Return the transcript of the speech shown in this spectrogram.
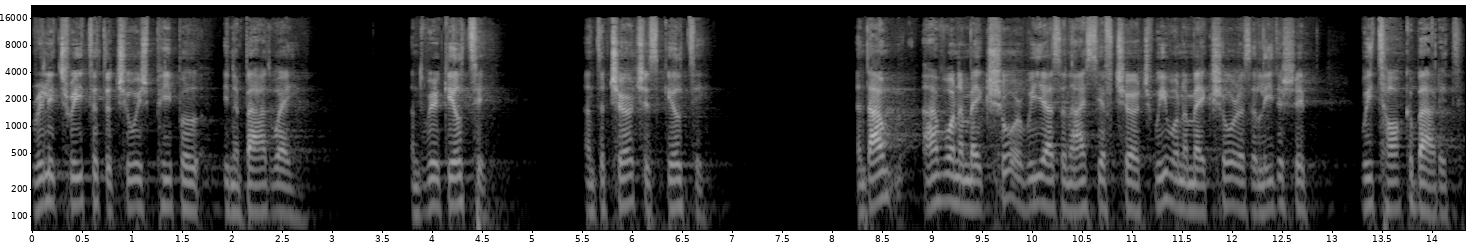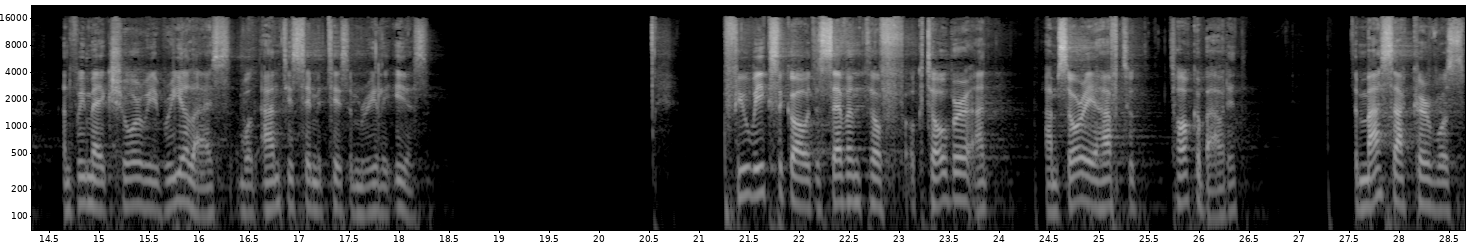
really treated the Jewish people in a bad way. And we're guilty. And the church is guilty. And I, I want to make sure, we as an ICF church, we want to make sure as a leadership, we talk about it and we make sure we realize what anti Semitism really is. A few weeks ago, the 7th of October, I, I'm sorry I have to talk about it. The massacre was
